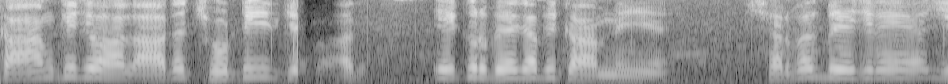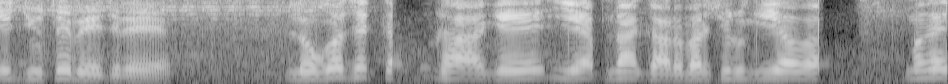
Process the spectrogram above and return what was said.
काम के जो हालात है छोटी के बाद एक रुपये का भी काम नहीं है। शरबत बेच रहे हैं ये जूते बेच रहे हैं। लोगों से कर्ज उठा के ये अपना कारोबार शुरू किया हुआ मगर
